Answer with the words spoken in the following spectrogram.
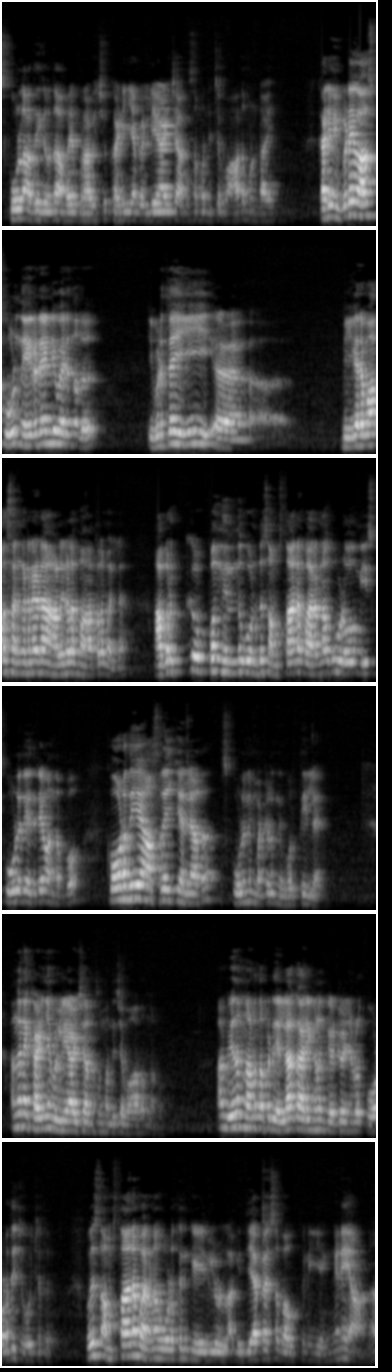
സ്കൂൾ അധികൃതർ അഭയം പ്രാപിച്ചു. കഴിഞ്ഞ വെള്ളിയാഴ്ച അത് സംബന്ധിച്ച വാദമുണ്ടായി. കാര്യം ഇവിടെ ആ സ്കൂൾ നേരിടേണ്ടി വരുന്നത് ഇവിടുത്തെ ഈ ഭീകരവാദ സംഘടനയുടെ ആളുകളെ മാത്രമല്ല അവർക്ക് ഒപ്പം നിന്നുകൊണ്ട് സംസ്ഥാന ഭരണകൂടവും ഈ സ്കൂളിനെതിരെ വന്നപ്പോൾ കോടതിയെ ആശ്രയിക്കല്ലാതെ സ്കൂളിന് മറ്റൊരു നിവൃത്തിയില്ലായിരുന്നു അങ്ങനെ കഴിഞ്ഞ വെള്ളിയാഴ്ച അത് സംബന്ധിച്ച വാദം നടന്നു. ആ വീതം നടന്നപ്പോൾ എല്ലാ കാര്യങ്ങളും കേട്ട് കഴിഞ്ഞപ്പോൾ കോടതി ചോദിച്ചത് ഒരു സംസ്ഥാന ഭരണകൂടത്തിന് കീഴിലുള്ള വിദ്യാഭ്യാസ വകുപ്പിന് എങ്ങനെയാണ്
